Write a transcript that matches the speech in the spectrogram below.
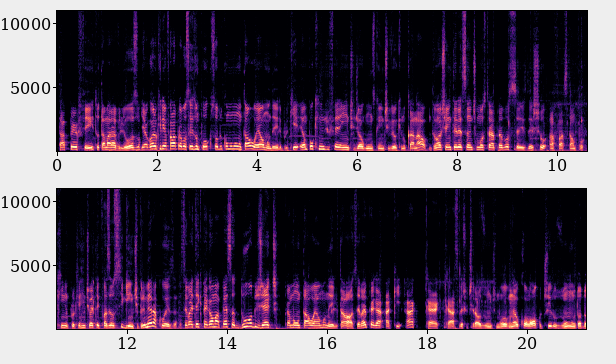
tá perfeito, tá maravilhoso. E agora eu queria falar para vocês um pouco sobre como montar o elmo dele, porque é um pouquinho diferente de alguns que a gente viu aqui no canal. Então eu achei interessante mostrar para vocês. Deixa eu afastar um pouquinho, porque a gente vai ter que fazer o seguinte. Primeira coisa, você vai ter que pegar uma peça do Object para montar o elmo nele, tá? Ó, você vai pegar aqui a carcaça, deixa eu tirar o zoom de novo, né? Eu coloco, tiro o zoom toda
